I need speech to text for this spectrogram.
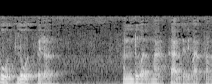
ลูดลูดไปเลย มันด่วนมากการปฏิบัติธรรม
